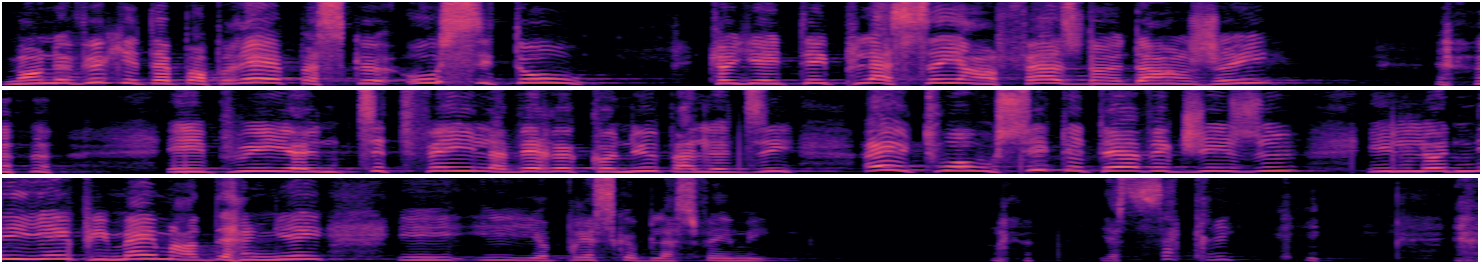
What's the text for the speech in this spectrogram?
Mais on a vu qu'il n'était pas prêt parce que aussitôt qu'il a été placé en face d'un danger, et puis une petite fille l'avait reconnu, puis elle a dit Hey, toi aussi, tu étais avec Jésus. Il l'a nié, puis même en dernier, il a presque blasphémé. Il a sacré.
